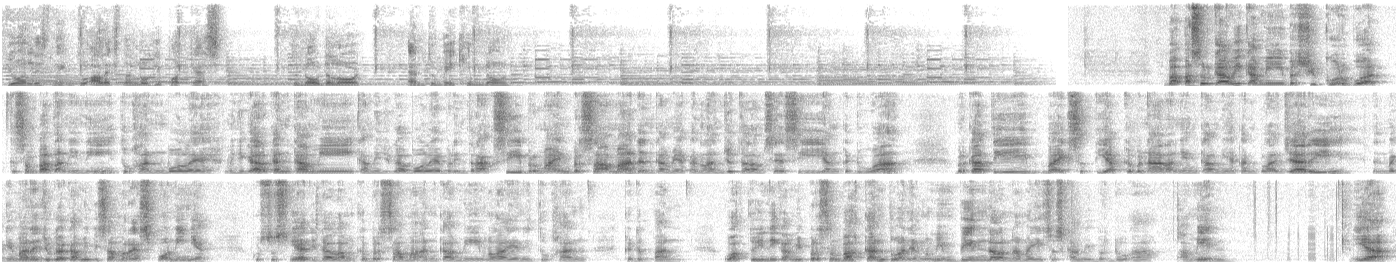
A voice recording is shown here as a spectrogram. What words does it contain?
You are listening to Alex Nanlohi Podcast To know the Lord and to make Him known. Bapak Surgawi kami bersyukur buat kesempatan ini. Tuhan boleh menyegarkan kami Kami juga boleh berinteraksi, bermain bersama Dan kami akan lanjut dalam sesi yang kedua. Berkati baik setiap kebenaran yang kami akan pelajari Dan bagaimana juga kami bisa meresponinya Khususnya di dalam kebersamaan kami melayani Tuhan ke depan Waktu ini kami persembahkan Tuhan yang memimpin Dalam nama Yesus kami berdoa Amin Iya,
